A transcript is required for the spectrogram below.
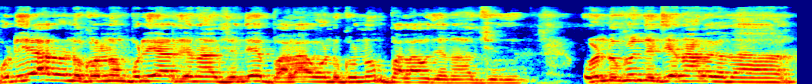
పులియారు వండుకున్నాం. పులియారు తినాల్సిందే. పలావ్ వండుకున్నాం. పలావ్ తినాల్సిందే. వండుకుంది తినాలి కదా.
